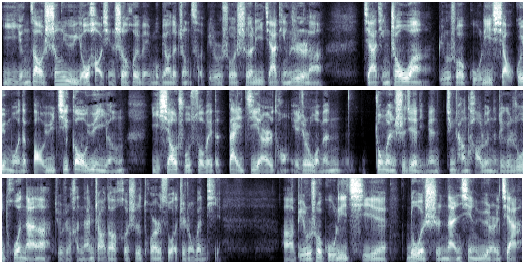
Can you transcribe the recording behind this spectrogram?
以营造生育友好型社会为目标的政策，比如说设立家庭日啦、家庭周啊，比如说鼓励小规模的保育机构运营，以消除所谓的待机儿童，也就是我们。中文世界里面经常讨论的这个入托难啊，就是很难找到合适的托儿所这种问题，啊，比如说鼓励企业落实男性育儿假，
